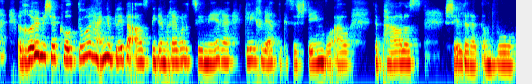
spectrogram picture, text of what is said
römischen Kultur hängen geblieben als bei dem revolutionären gleichwertigen System, wo auch der Paulus schildert und wo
